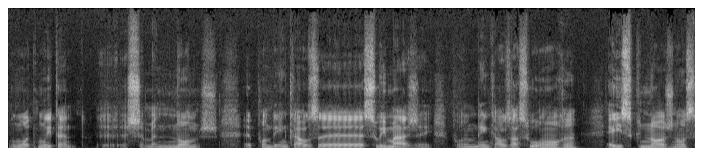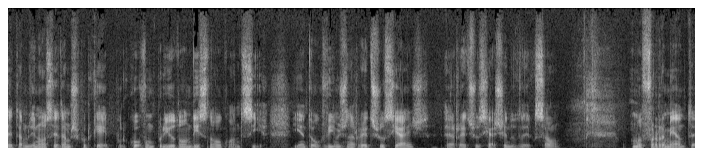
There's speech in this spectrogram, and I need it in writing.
um outro militante, eh, chamando nomes, pondo em causa a sua imagem, pondo em causa a sua honra, é isso que nós não aceitamos. E não aceitamos porquê? Porque houve um período onde isso não acontecia. E então o que vimos nas redes sociais, as redes sociais sem dúvida que são uma ferramenta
